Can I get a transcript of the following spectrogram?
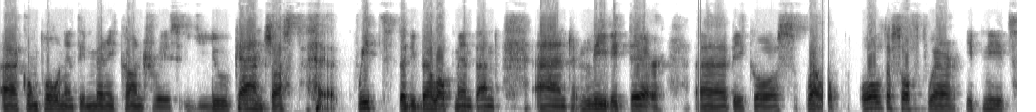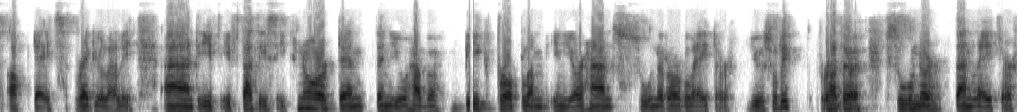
uh, component in many countries, you can't just quit the development and and leave it there because well all the software it needs updates regularly. And if, if that is ignored then then you have a big problem in your hands sooner or later. Usually rather sooner than later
